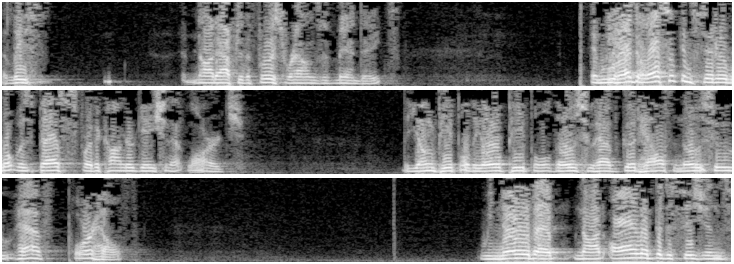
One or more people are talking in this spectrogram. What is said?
at least not after the first rounds of mandates. And we had to also consider what was best for the congregation at large. The young people, the old people, those who have good health, and those who have poor health. We know that not all of the decisions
